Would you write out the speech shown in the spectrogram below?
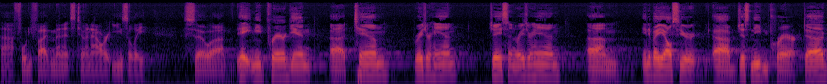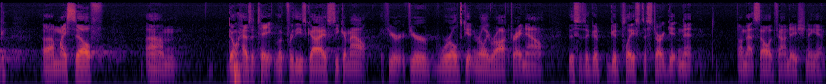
uh, 45 minutes to an hour easily. So, uh, hey, need prayer again? Uh, Tim, raise your hand. Jason, raise your hand. Um, anybody else here uh, just needing prayer? Doug, uh, myself, um, don't hesitate. Look for these guys, seek them out. If, you if your world's getting really rocked right now, this is a good, good place to start getting it on that solid foundation again.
